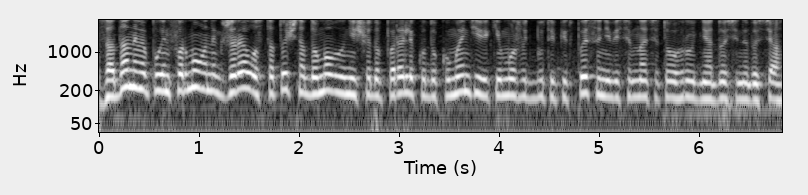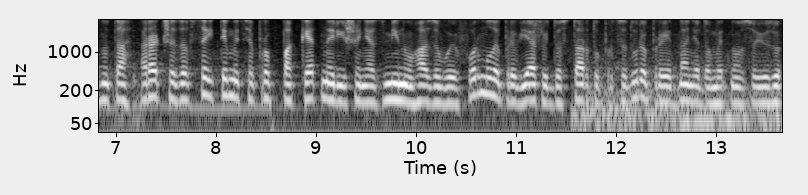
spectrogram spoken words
За даними поінформованих джерел, остаточна домовленість щодо переліку документів, які можуть бути підписані 18 грудня, досі не досягнута. Радше за все йтиметься про пакетне рішення. Зміну газової формули прив'яжуть до старту процедури приєднання до митного союзу.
